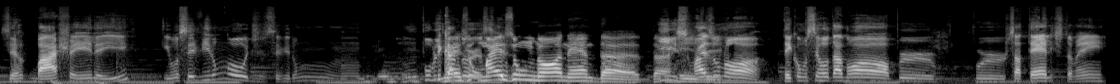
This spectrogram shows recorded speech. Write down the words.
Você baixa ele aí e você vira um node, você vira um, um publicador. Mais um, mais um nó, né, da, da Isso, rede. mais um nó. Tem como você rodar nó por, por satélite também.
